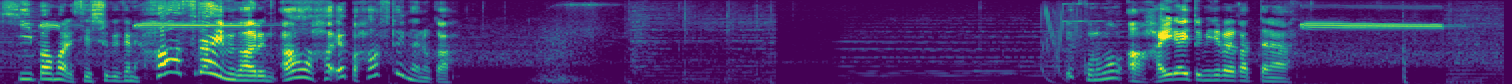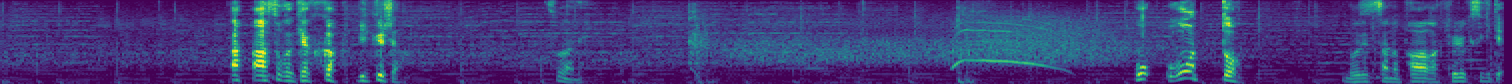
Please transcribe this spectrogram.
キーパーまで接触いかない。ハーフタイムがあるんああ、やっぱハーフタイムなのか。え、このまま、あ、ハイライト見ればよかったな。あ、あ、そうか、逆か。びっくりした。そうだね。お、おっとロゼツさんのパワーが強力すぎて。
